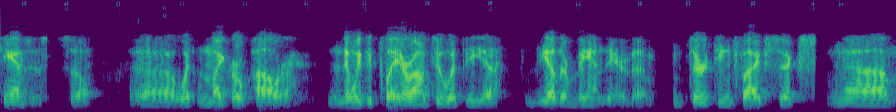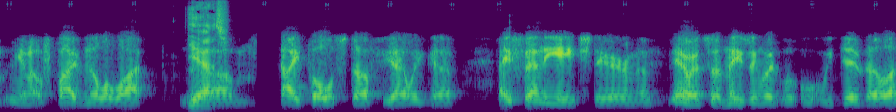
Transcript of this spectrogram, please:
Kansas, so uh, with micro power. And then we did play around too with the uh, the other band there, the thirteen five six, um, you know, five milliwatt. Yes. Um, dipole stuff. Yeah, we got. I sent the H there, and uh, yeah, it's amazing what, what, we did. Uh,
